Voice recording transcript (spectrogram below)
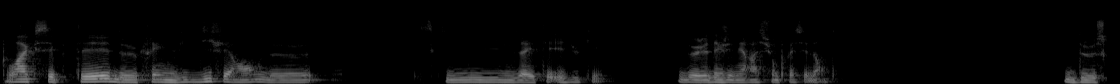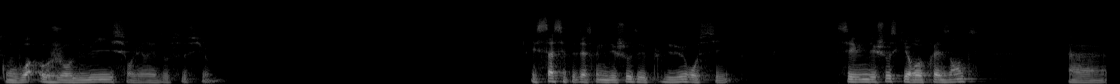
Pour accepter de créer une vie différente de ce qui nous a été éduqué de, des générations précédentes, de ce qu'on voit aujourd'hui sur les réseaux sociaux. Et ça, c'est peut-être une des choses les plus dures aussi. C'est une des choses qui représente euh,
